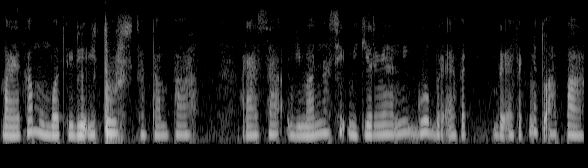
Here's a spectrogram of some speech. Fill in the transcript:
Mereka membuat video itu tanpa rasa gimana sih mikirnya nih gue berefek berefeknya tuh apa?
